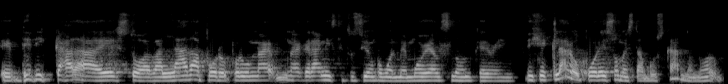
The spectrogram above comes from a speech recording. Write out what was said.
eh, dedicada a esto, avalada por, por una, una, gran institución como el Memorial Sloan Kettering. Dije, claro, por eso me están buscando, ¿no?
